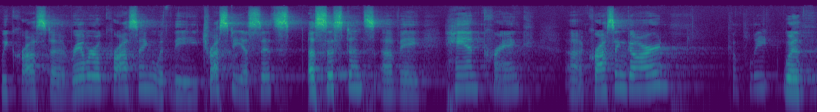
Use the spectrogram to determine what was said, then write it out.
We crossed a railroad crossing with the trusty assist, assistance of a hand crank uh, crossing guard, complete with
